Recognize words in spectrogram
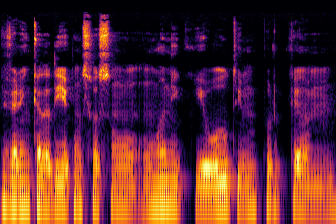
viverem cada dia como se fosse um, um único e o último, porque. Hum,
